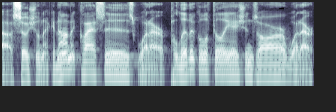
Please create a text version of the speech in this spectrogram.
uh, social and economic classes, what our political affiliations are, what our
